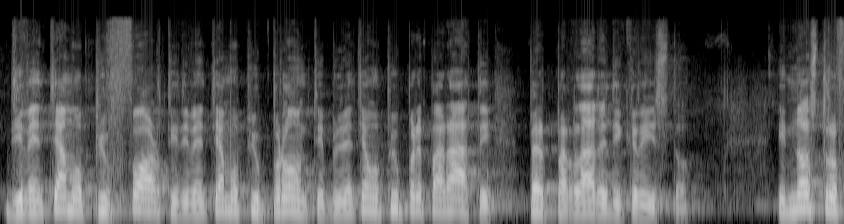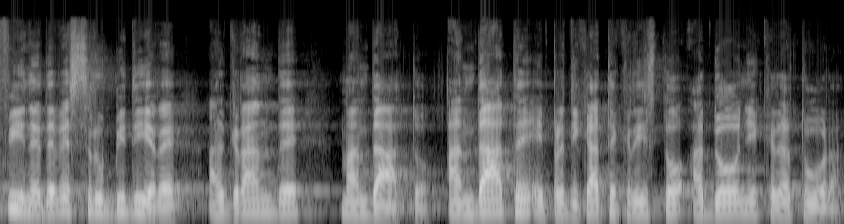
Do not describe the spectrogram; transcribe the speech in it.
diventiamo più forti, diventiamo più pronti, diventiamo più preparati per parlare di Cristo. Il nostro fine deve essere ubbidire al grande mandato. Andate e predicate Cristo ad ogni creatura,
